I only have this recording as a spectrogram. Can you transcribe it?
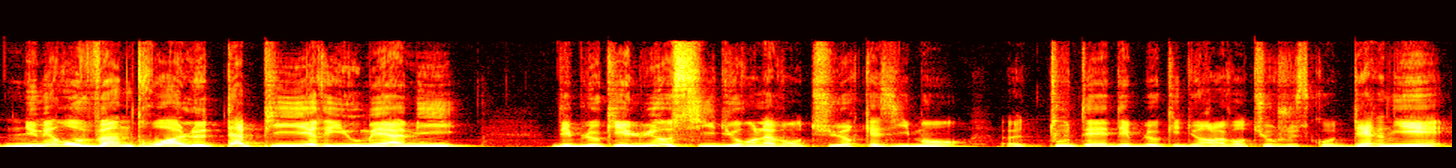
Numéro 23, le tapir Yumeami, débloqué lui aussi durant l'aventure, quasiment euh, tout est débloqué durant l'aventure jusqu'au dernier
